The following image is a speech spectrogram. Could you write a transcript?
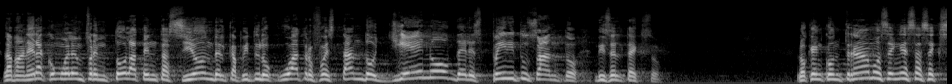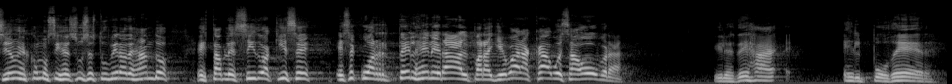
La manera como él enfrentó la tentación del capítulo 4 fue estando lleno del Espíritu Santo, dice el texto. Lo que encontramos en esa sección es como si Jesús estuviera dejando establecido aquí ese, cuartel general para llevar a cabo esa obra. Y les deja el poder,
